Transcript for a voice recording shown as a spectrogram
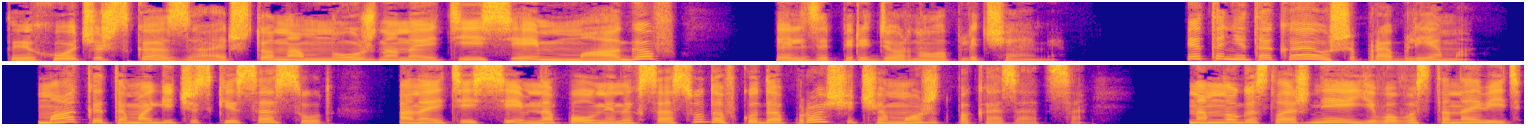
«Ты хочешь сказать, что нам нужно найти семь магов?» Эльза передернула плечами. «Это не такая уж и проблема. Маг — это магический сосуд, а найти семь наполненных сосудов куда проще, чем может показаться. Намного сложнее его восстановить,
